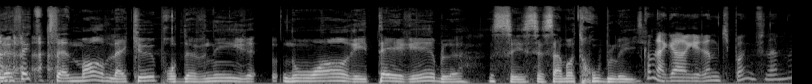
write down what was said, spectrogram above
Le fait que tu te fais mordre la queue pour devenir noir et terrible, c'est, c'est- ça m'a troublé. C'est comme la gangrène qui pogne finalement.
